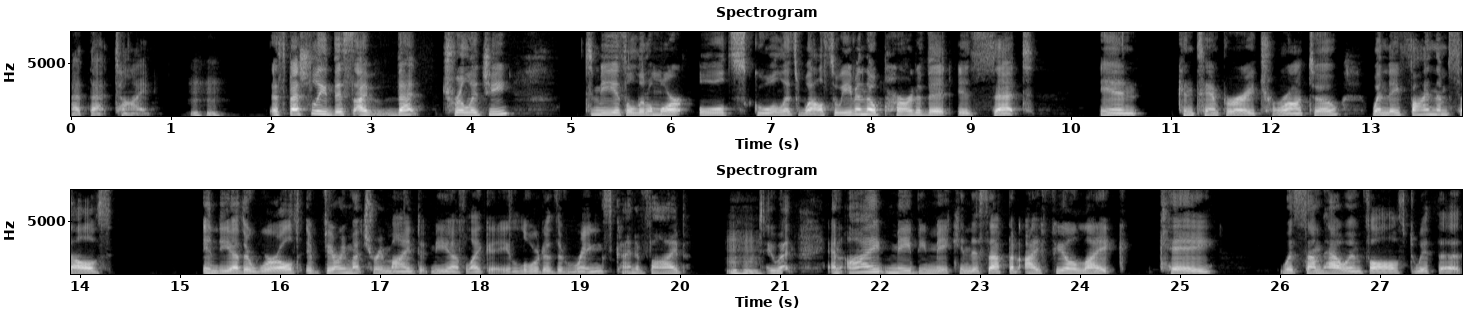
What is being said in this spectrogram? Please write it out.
at that time. hmm Especially this I that trilogy to me is a little more old school as well. So even though part of it is set in contemporary Toronto, when they find themselves in the other world, it very much reminded me of like a Lord of the Rings kind of vibe hmm to it. And I may be making this up, but I feel like Kay was somehow involved with the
